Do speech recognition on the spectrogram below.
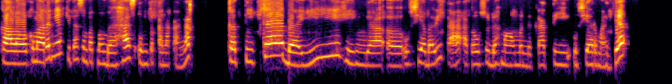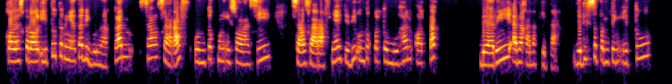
Kalau kemarin ya kita sempat membahas untuk anak-anak, ketika bayi hingga uh, usia balita atau sudah mau mendekati usia remaja, kolesterol itu ternyata digunakan sel saraf untuk mengisolasi sel sarafnya, jadi untuk pertumbuhan otak dari anak-anak kita. Jadi sepenting itu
